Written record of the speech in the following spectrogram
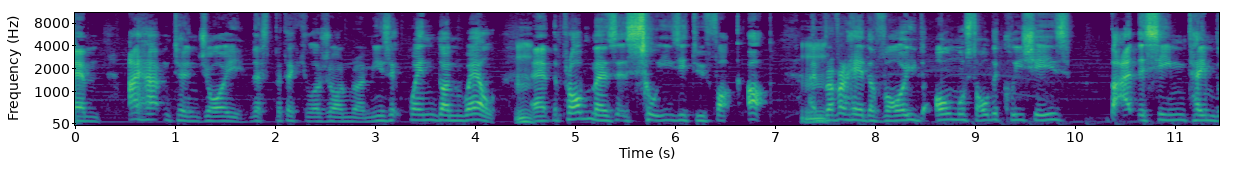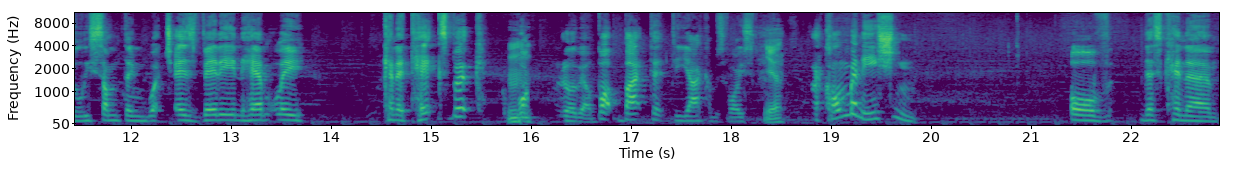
Um, I happen to enjoy this particular genre of music when done well. Uh, the problem is, it's so easy to fuck up, and Riverhead avoid almost all the cliches, but at the same time release something which is very inherently kind of textbook. Works really well. But back to, to Jakob's voice Yeah. a combination of this kind of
